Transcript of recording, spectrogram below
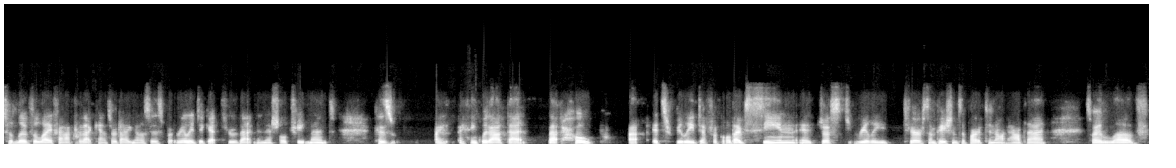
to live the life after that cancer diagnosis but really to get through that initial treatment because I, I think without that that hope, uh, it's really difficult. I've seen it just really tear some patients apart to not have that. So I love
